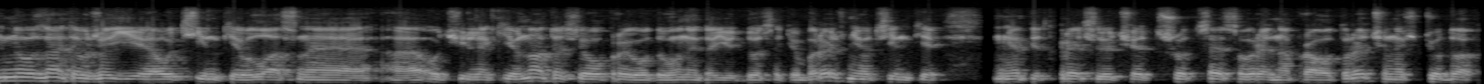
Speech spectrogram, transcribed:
Ну, знаєте, вже є оцінки власне е, очільників НАТО з цього приводу. Вони дають досить обережні оцінки, е, підкреслюючи, що це суверенне право Туреччини щодо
